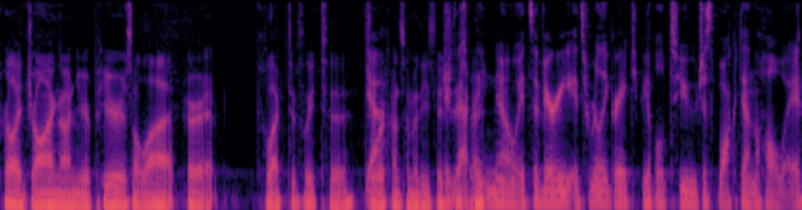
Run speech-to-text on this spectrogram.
probably drawing on your peers a lot or collectively to, to Yeah, work on some of these issues, exactly. right? No, it's a very it's really great to be able to just walk down the hallway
